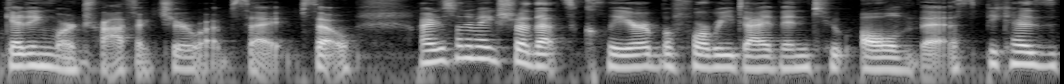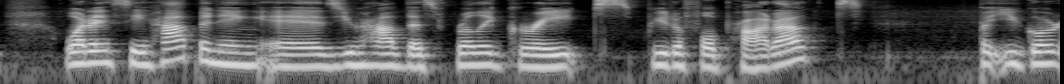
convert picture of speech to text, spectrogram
getting more traffic to your website. So I just want to make sure that's clear before we dive into all of this because what I see happening is you have this really great, beautiful product but you go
